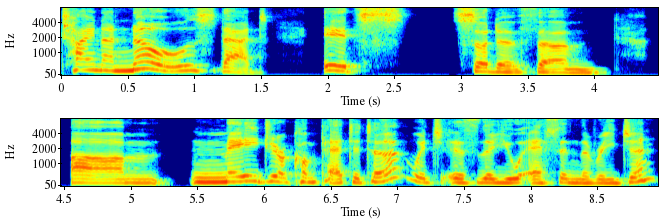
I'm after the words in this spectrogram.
China knows that its sort of um, um, major competitor, which is the US in the region,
